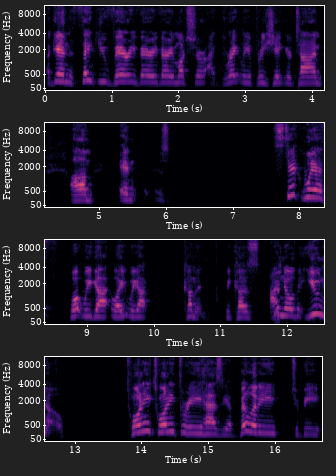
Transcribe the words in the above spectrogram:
again, thank you very, very, very much, sir. I greatly appreciate your time. Um, and stick with what we got. Wait, we got coming because I know that you know 2023 has the ability to be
